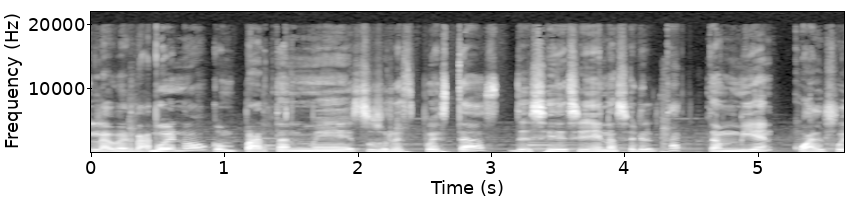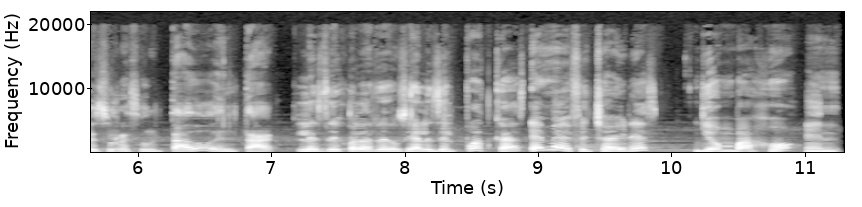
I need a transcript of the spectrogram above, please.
la verdad. Bueno, compártanme sus respuestas de si deciden hacer el tag también. ¿Cuál fue su resultado del tag? Les dejo las redes sociales del podcast. MF Chaires guion bajo en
